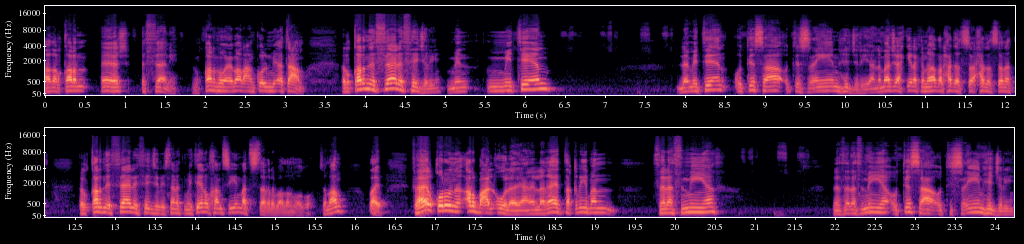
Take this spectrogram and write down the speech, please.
هذا القرن إيش؟ الثاني. القرن هو عبارة عن كل 100 عام. القرن الثالث هجري من 200 ل 299 هجري. يعني ما أجي أحكي لك إنه هذا الحدث حدث سنة في القرن الثالث هجري سنة 250 ما تستغرب هذا الموضوع. تمام؟ طيب في هاي القرون الأربعة الأولى يعني لغاية تقريبا 300 ل 399 هجري.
